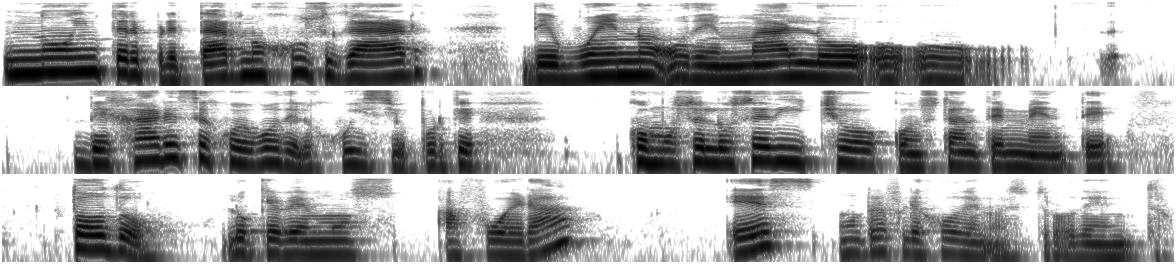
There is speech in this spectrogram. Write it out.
no interpretar, no juzgar de bueno o de malo o, dejar ese juego del juicio, porque como se los he dicho constantemente, todo lo que vemos afuera es un reflejo de nuestro dentro.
